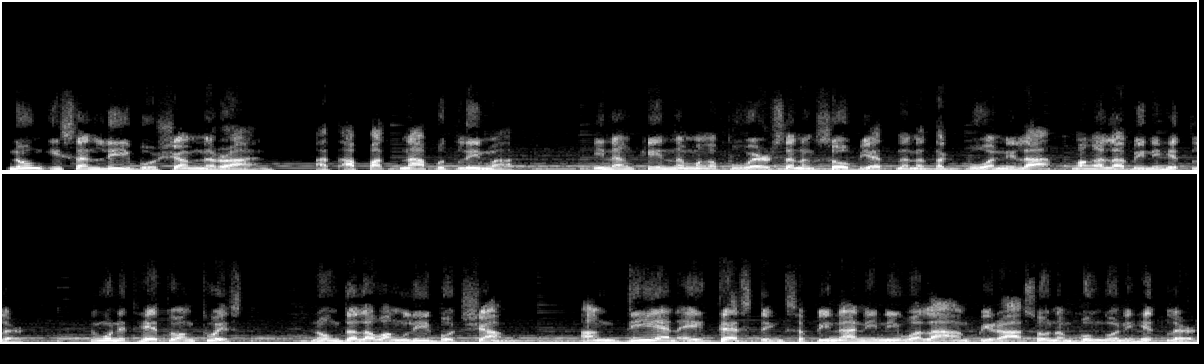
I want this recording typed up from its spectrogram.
Noong isan libo siyam na raan at apat naput lima, inangkin ng mga puwersa ng Soviet na natagpuan nila mga labi ni Hitler. Ngunit heto ang twist. Noong dalawang libot siyam, ang DNA testing sa pinaniniwala ang piraso ng bungo ni Hitler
